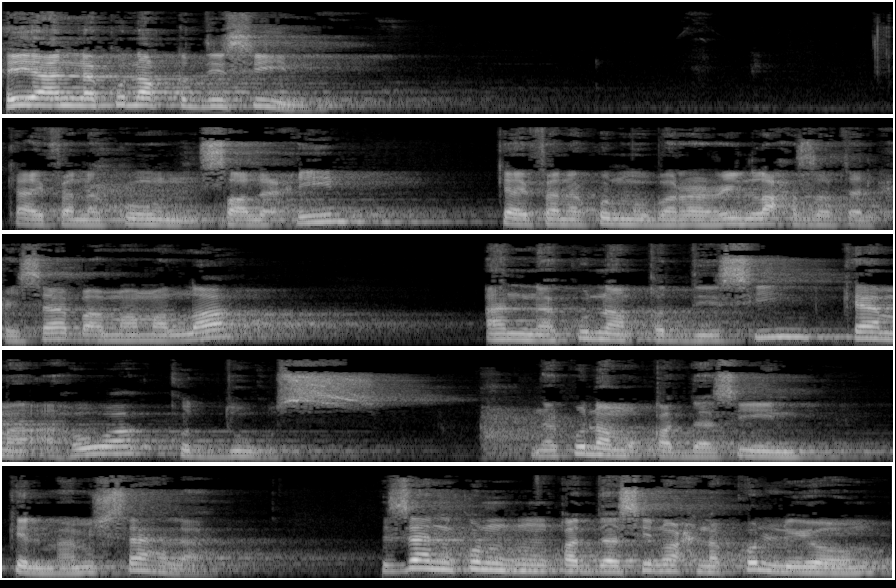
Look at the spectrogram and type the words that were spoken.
هي أن نكون قديسين. كيف نكون صالحين؟ كيف نكون مبررين؟ لحظة الحساب أمام الله. أن نكون قديسين كما هو قدوس. نكون مقدسين. كلمة مش سهلة. إزاي نكون مقدسين وإحنا كل يوم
